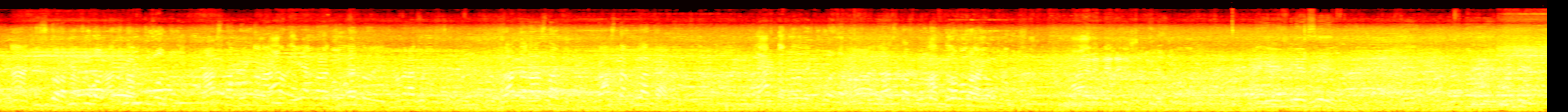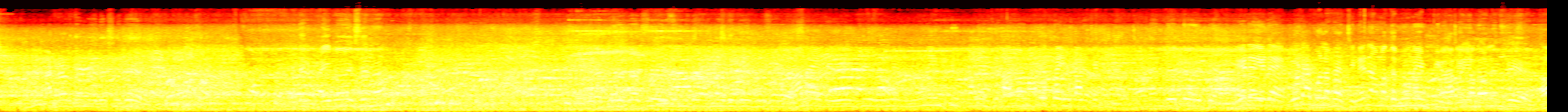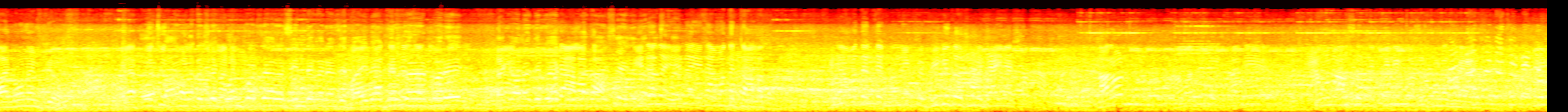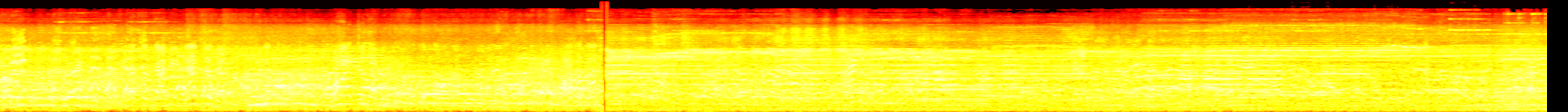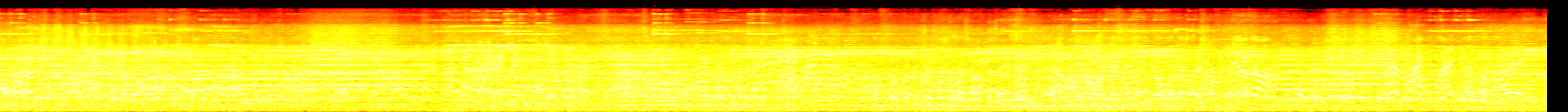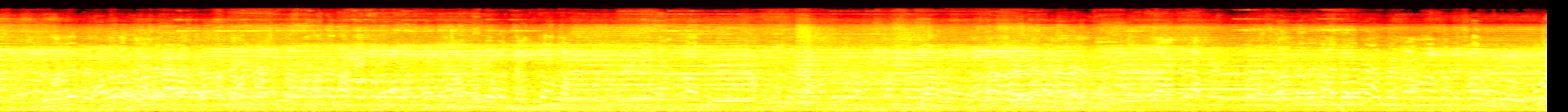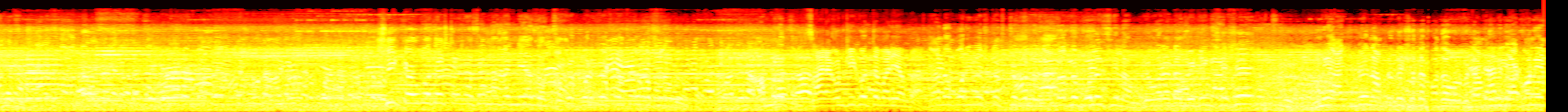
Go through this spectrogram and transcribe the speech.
না না কিছু না না কিছু বলব না রাস্তা বন্ধ না করে ইয়ে করার জন্য তো এই ঝামেলা করতেছে রাতে রাস্তা রাস্তা খোলা থাকে রাস্তা করা দেখতে পারে না রাস্তা বন্ধ ব্লক করা হবে না আরে ডেডের এনডিএসি আঠারোতম এদের সাথে এদের ভাইবা হয়েছে না ফেল করছে এই জন্য তো আমরা এদেরকে ফেল করা না না এটা এমপি নন এমপি কলেজ মাথায় পাচ্ছে হয়েছে এটা এটা ওটা বলে পাচ্ছি এটা আমাদের নন এমপি আপনি non-MP? হ্যাঁ নন এমপি এটা প্রচুর বাংলাদেশে কোন পর্যায়ে চিন্তা করেন যে ভাইবা ফেল করার পরে তাকে অনৈতিক ওটা আলাদা। এটা না এটা এটা আমাদেরটা আলাদা। এটা আমাদের যে নন এমপি বিগত সময় যায় না সরকার। কারণ আমাদের এখানে এমন আছে যে তিন বছর কলেজ হয়ে গেছে। এটা তো দাবি ন্যায্য দাবি। এটা অন্যায্য দাবি। আপনাদের সহযোগিতা করব শিক্ষা আমাদের নিয়ে যাচ্ছে। আমরা স্যার এখন কি করতে পারি আমরা? কেন পরিবেশ নষ্ট করলেন? আমরা তো বলেছিলাম যে ওর একটা মিটিং শেষে উনি আসবেন আপনাদের সাথে কথা বলবেন। আপনি এখনই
